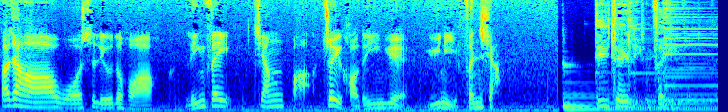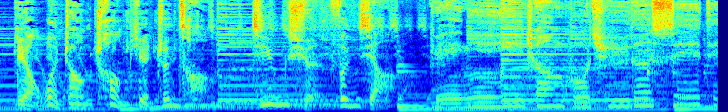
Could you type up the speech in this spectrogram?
大家好，我是刘德华，林飞将把最好的音乐与你分享。DJ 林飞，两万张唱片珍藏，精选分享。给你一张过去的 CD。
